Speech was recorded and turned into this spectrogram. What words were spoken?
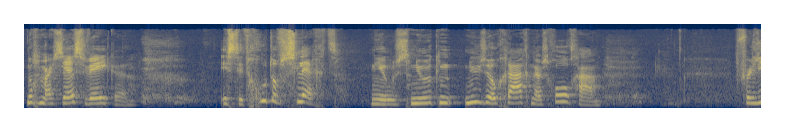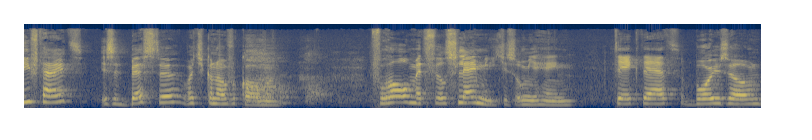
Nog maar zes weken. Is dit goed of slecht nieuws, nu ik nu zo graag naar school ga? Verliefdheid is het beste wat je kan overkomen. Vooral met veel slijmliedjes om je heen. Take That, Boyzone,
